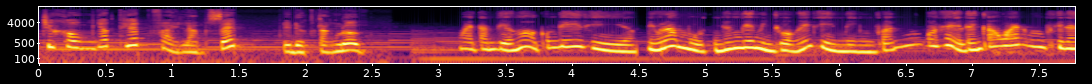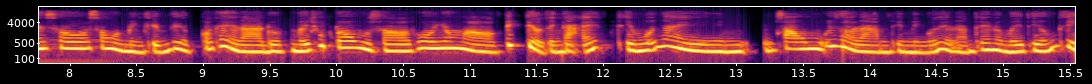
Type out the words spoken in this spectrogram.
chứ không nhất thiết phải làm sếp để được tăng lương. Ngoài 8 tiếng ở công ty thì nếu là một nhân viên bình thường ấy thì mình vẫn có thể lên các web freelancer xong rồi mình kiếm việc. Có thể là được mấy chục đô một giờ thôi nhưng mà tích tiểu tình cãi ấy. Thì mỗi ngày, sau mỗi giờ làm thì mình có thể làm thêm là mấy tiếng thì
